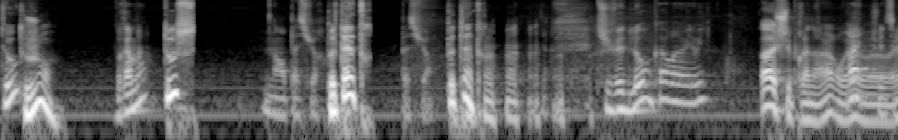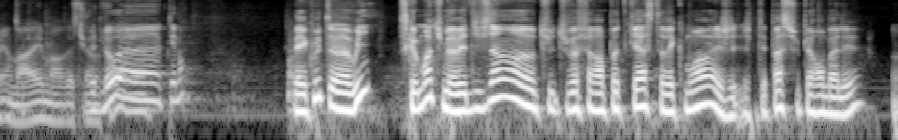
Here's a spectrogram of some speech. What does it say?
Tout? toujours. Vraiment? Tous Non, pas sûr. Peut-être, Pas sûr. peut-être. Tu veux de l'eau encore, euh, Louis Ah, je suis preneur. Ouais, Ouais, ouais, je vais te ouais, un truc. Tu veux de l'eau, euh, Clément? Bah écoute, euh, oui, Parce que moi, tu m'avais dit, viens, euh, tu, tu vas faire un podcast avec moi, et j'étais pas super emballé. Euh,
